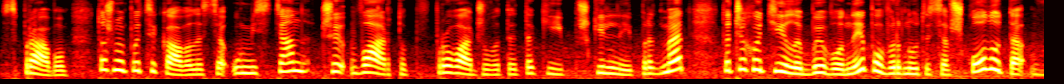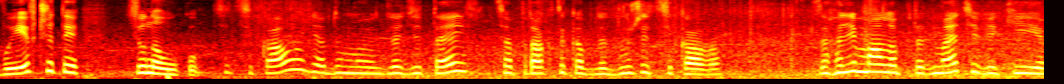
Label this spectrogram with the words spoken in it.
справу. Тож ми поцікавилися у містян, чи варто б впроваджувати такий шкільний предмет, та чи хотіли би вони повернутися в школу та вивчити цю науку. Це цікаво, я думаю, для дітей ця практика буде дуже цікава. Взагалі мало предметів, які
